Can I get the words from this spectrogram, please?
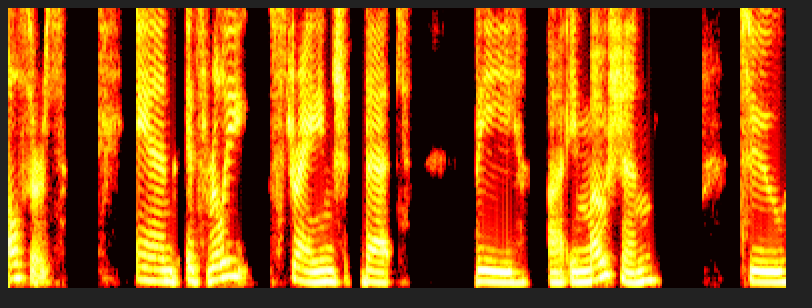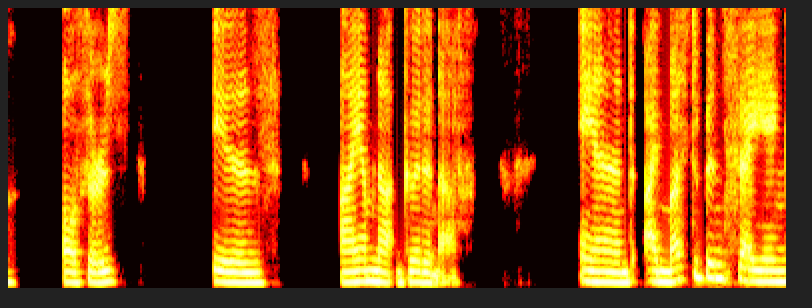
ulcers. And it's really strange that the uh, emotion to ulcers is I am not good enough. And I must have been saying,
